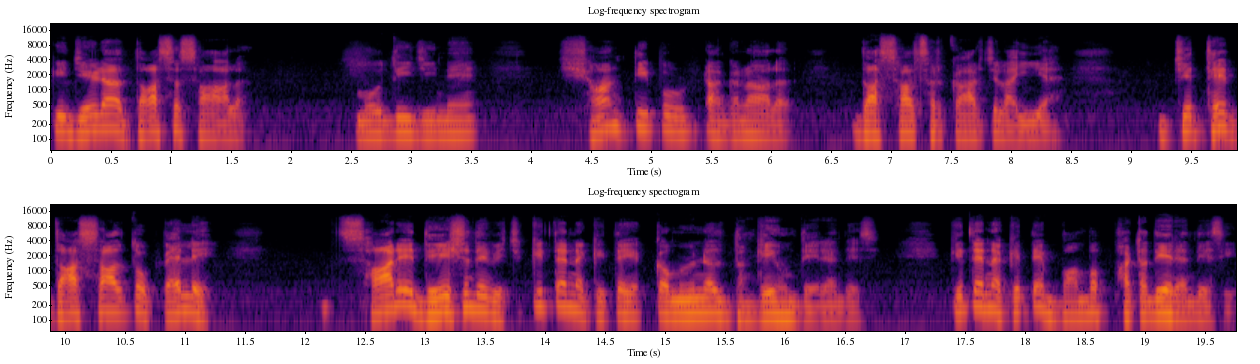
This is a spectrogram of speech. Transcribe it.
ਕਿ ਜਿਹੜਾ 10 ਸਾਲ ਮੋਦੀ ਜੀ ਨੇ ਸ਼ਾਂਤੀਪੂਰਨ ਢੰਗ ਨਾਲ 10 ਸਾਲ ਸਰਕਾਰ ਚਲਾਈ ਹੈ, ਜਿੱਥੇ 10 ਸਾਲ ਤੋਂ ਪਹਿਲੇ ਸਾਰੇ ਦੇਸ਼ ਦੇ ਵਿੱਚ ਕਿਤੇ ਨਾ ਕਿਤੇ ਕਮਿਊਨਲ ਦੰਗੇ ਹੁੰਦੇ ਰਹਿੰਦੇ ਸੀ। ਕਿਤੇ ਨਾ ਕਿਤੇ ਬੰਬ ਫਟਦੇ ਰਹਿੰਦੇ ਸੀ।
